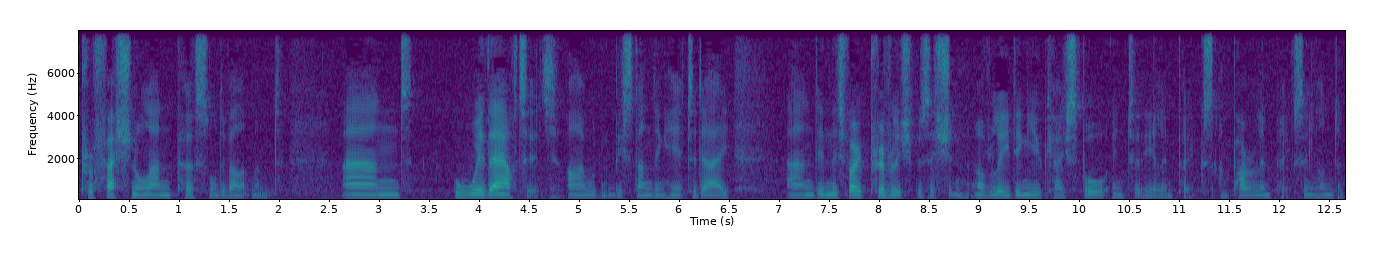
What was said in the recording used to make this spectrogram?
professional and personal development. And without it, I wouldn't be standing here today and in this very privileged position of leading UK sport into the Olympics and Paralympics in London.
